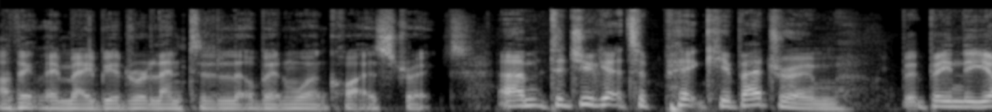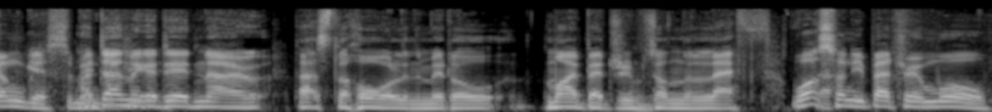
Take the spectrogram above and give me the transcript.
I think they maybe had relented a little bit and weren't quite as strict. Um, did you get to pick your bedroom? Being the youngest, I, mean, I don't think I did, no. That's the hall in the middle. My bedroom's on the left. What's on your bedroom wall?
